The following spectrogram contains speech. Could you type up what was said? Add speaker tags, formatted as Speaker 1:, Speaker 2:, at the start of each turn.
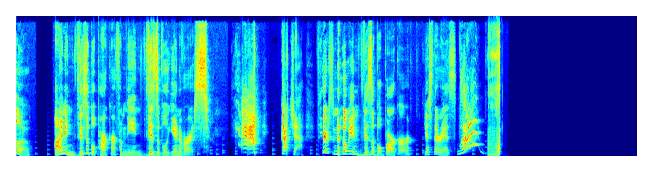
Speaker 1: Hello, I'm Invisible Parker from the Invisible Universe. Ah, gotcha! There's no invisible Parker. Yes, there is.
